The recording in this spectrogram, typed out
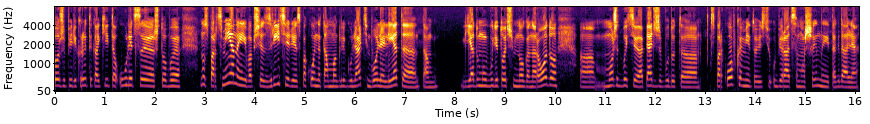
тоже перекрыты какие-то улицы, чтобы, ну, спортсмены и вообще зрители спокойно там могли гулять, тем более лето, там я думаю, будет очень много народу. А, может быть, опять же, будут а, с парковками, то есть убираться машины и так далее.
